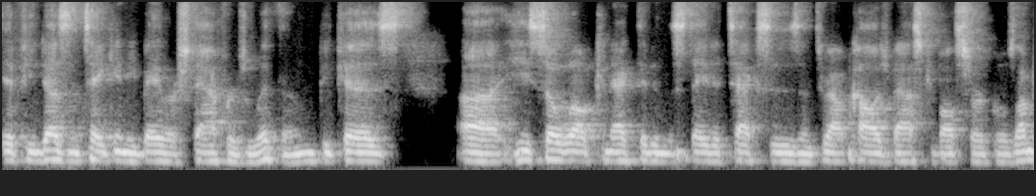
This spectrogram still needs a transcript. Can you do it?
if he doesn't take any Baylor staffers with him because uh, he's so well connected in the state of Texas and throughout college basketball circles. I'm,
